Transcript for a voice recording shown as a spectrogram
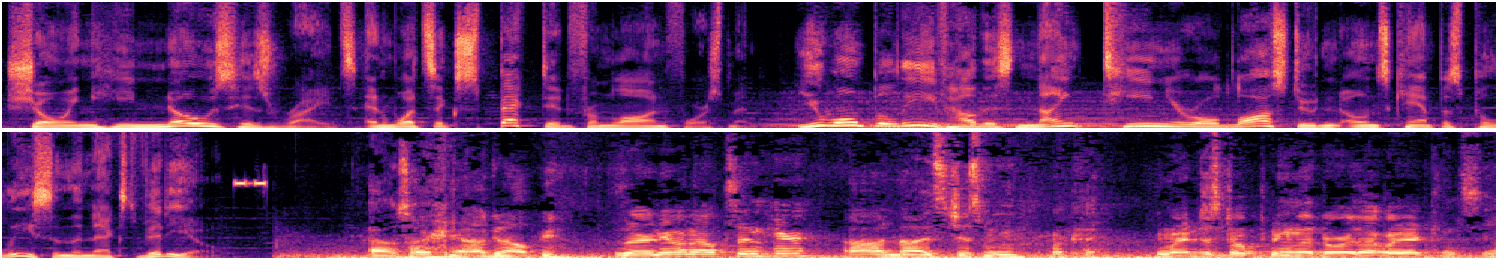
showing he knows his rights and what's expected from law enforcement. You won't believe how this 19-year-old law student owns campus police in the next video. Oh, sorry. Yeah, I can help you. Is there anyone else in here? Uh, no, it's just me. Okay. You mind just opening the door that way I can see?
